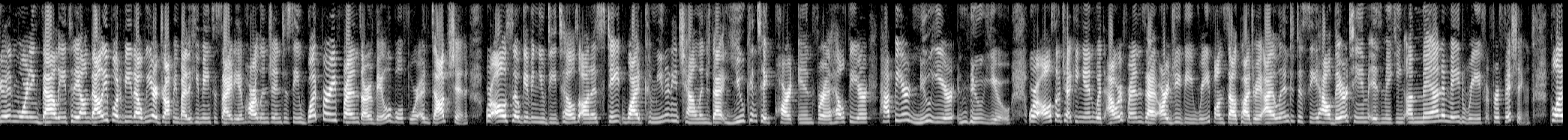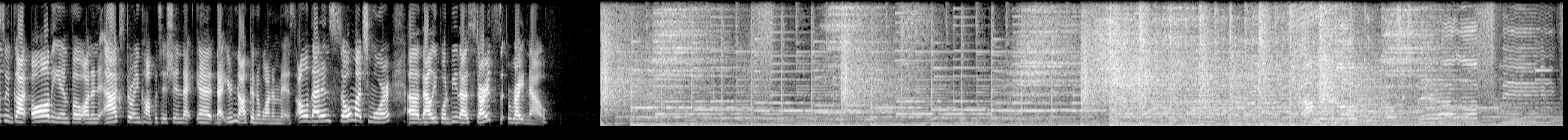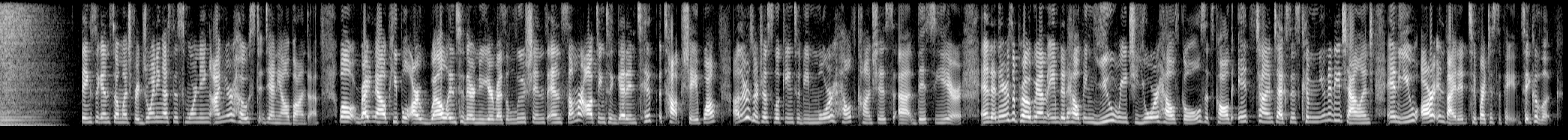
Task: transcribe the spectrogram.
Good morning, Valley. Today on Valley Por Vida, we are dropping by the Humane Society of Harlingen to see what furry friends are available for adoption. We're also giving you details on a statewide community challenge that you can take part in for a healthier, happier new year, new you. We're also checking in with our friends at RGV Reef on South Padre Island to see how their team is making a man-made reef for fishing. Plus, we've got all the info on an axe throwing competition that, uh, that you're not going to want to miss. All of that and so much more. Uh, Valley Por Vida starts right now. Thanks again so much for joining us this morning. I'm your host, Danielle Banda. Well, right now, people are well into their New Year resolutions, and some are opting to get in tip top shape, while others are just looking to be more health conscious uh, this year. And there's a program aimed at helping you reach your health goals. It's called It's Time Texas Community Challenge, and you are invited to participate. Take a look.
